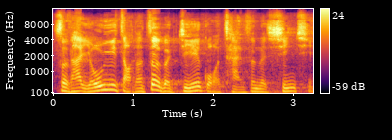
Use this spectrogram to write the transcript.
是他由于找到这个结果产生的心情。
